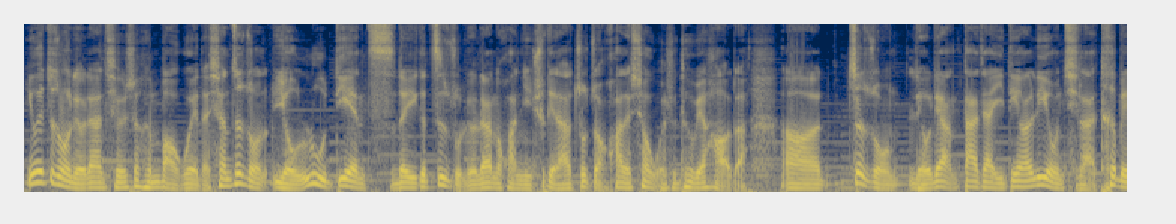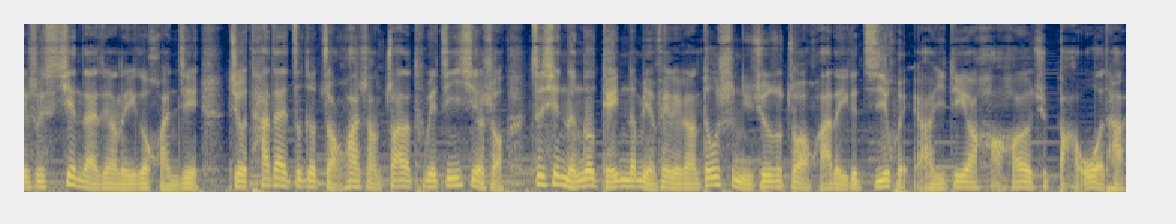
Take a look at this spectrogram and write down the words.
因为这种流量其实是很宝贵的，像这种有入店词的一个自主流量的话，你去给它做转化的效果是特别好的。呃，这种流量大家一定要利用起来，特别是现在这样的一个环境，就它在这个转化上抓的特别精细的时候，这些能够给你的免费流量都是你去做转化的一个机会啊，一定要好好的去把握它，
